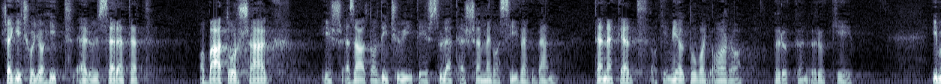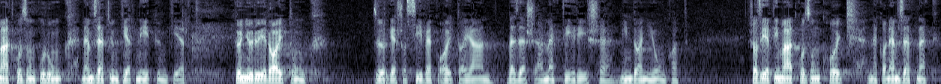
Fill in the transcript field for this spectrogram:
Segíts, hogy a hit, erő, szeretet, a bátorság és ezáltal dicsőítés születhessen meg a szívekben. Te neked, aki méltó vagy arra, örökkön örökké. Imádkozunk, Urunk, nemzetünkért, népünkért. Könyörülj rajtunk, zörges a szívek ajtaján, vezess el megtérése mindannyiunkat, és azért imádkozunk, hogy ennek a nemzetnek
